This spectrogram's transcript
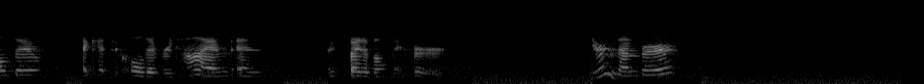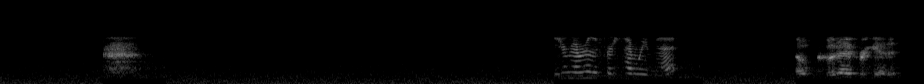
although I catch a cold every time, and in spite of all my furs. You remember You remember the first time we met? How could I forget it?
